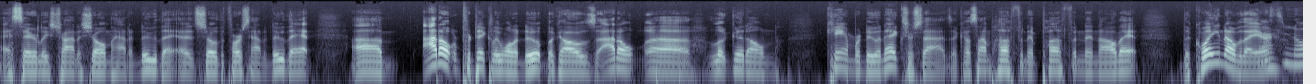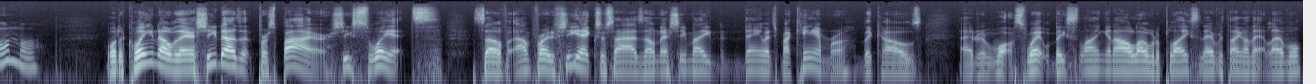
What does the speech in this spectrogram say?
as Sarah Lee's trying to show them how to do that, uh, show the person how to do that. Um, I don't particularly want to do it because I don't uh, look good on camera doing exercise because I'm huffing and puffing and all that. The queen over there. That's normal. Well, the queen over there, she doesn't perspire. She sweats. So if, I'm afraid if she exercises on there, she may damage my camera because uh, sweat would be slinging all over the place and everything on that level.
